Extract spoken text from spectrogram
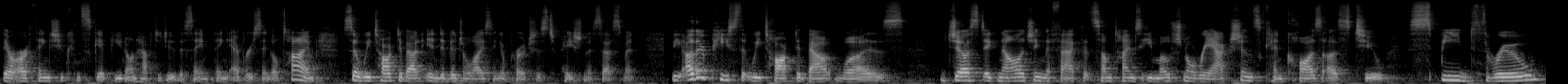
There are things you can skip. You don't have to do the same thing every single time. So, we talked about individualizing approaches to patient assessment. The other piece that we talked about was just acknowledging the fact that sometimes emotional reactions can cause us to speed through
